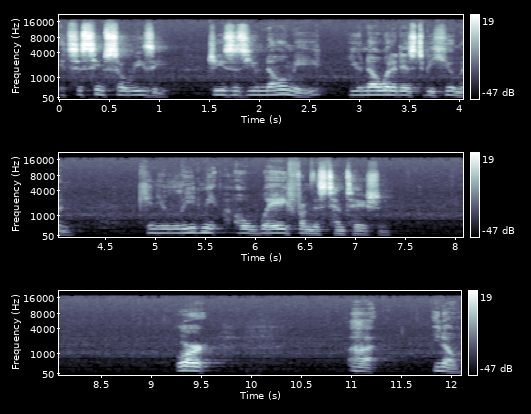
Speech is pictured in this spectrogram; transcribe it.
it just seems so easy. Jesus, you know me. You know what it is to be human. Can you lead me away from this temptation? Or, uh, you know,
